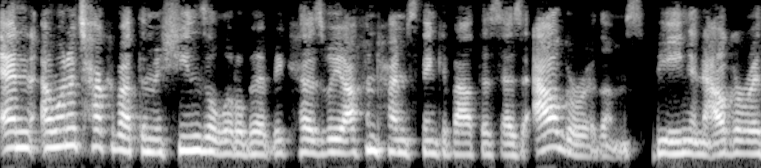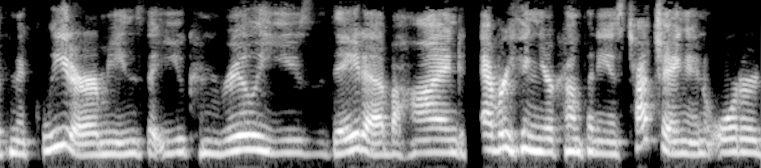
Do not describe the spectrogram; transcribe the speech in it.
And I want to talk about the machines a little bit because we oftentimes think about this as algorithms. Being an algorithmic leader means that you can really use the data behind everything your company is touching in order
